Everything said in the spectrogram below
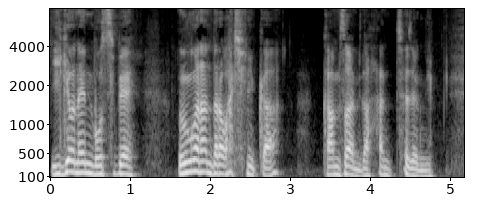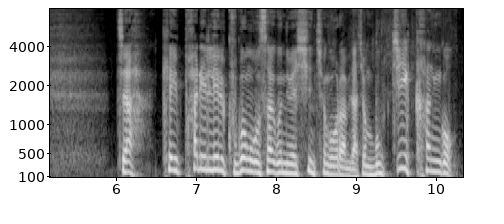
이겨낸 모습에 응원한다라고 하시니까 감사합니다. 한차정님. 자, K81190549님의 신청곡으로 합니다. 좀 묵직한 곡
